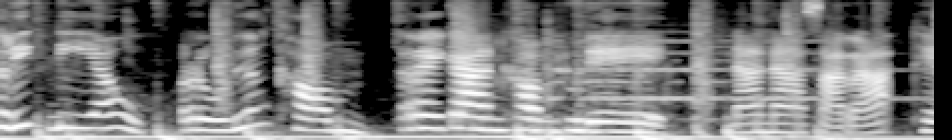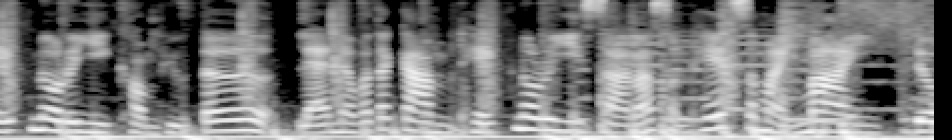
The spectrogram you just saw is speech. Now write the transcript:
คลิกเดียว รู้เรื่องคอม รายการคอมทูเดย์นานาสาระเทคโนโลยีคอมพิวเตอร์ และนวัตกรรมเทคโนโลยีสารสนเทศสมัยใหม่ โด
